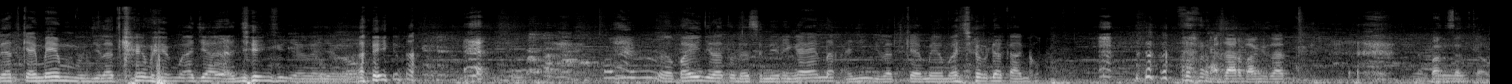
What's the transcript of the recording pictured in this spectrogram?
Lihat kemem menjilat kemem aja anjing. Jangan nyalain ngapain jilat udah sendiri? Nggak enak anjing. Jilat kemem aja udah kagok. Kasar bangsat bangsat kau.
